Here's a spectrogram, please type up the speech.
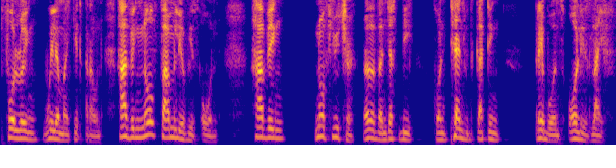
following William and Kate around. Having no family of his own. Having no future rather than just be content with cutting ribbons all his life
